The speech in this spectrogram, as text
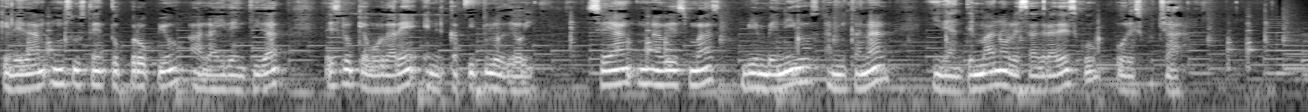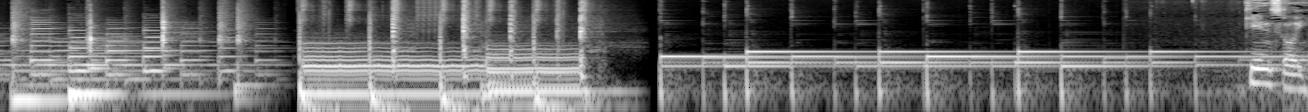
que le dan un sustento propio a la identidad es lo que abordaré en el capítulo de hoy. Sean una vez más bienvenidos a mi canal y de antemano les agradezco por escuchar. ¿Quién soy?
